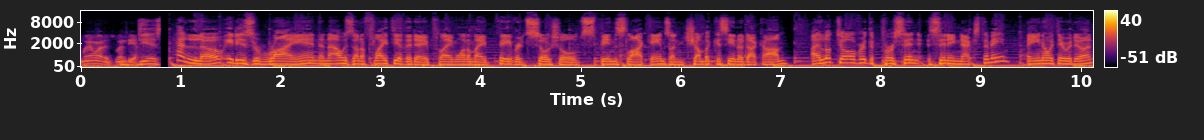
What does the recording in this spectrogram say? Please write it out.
muy amables. Buen día. 10 Hello, it is Ryan, and I was on a flight the other day playing one of my favorite social spin slot games on chumbacasino.com. I looked over at the person sitting next to me, and you know what they were doing?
